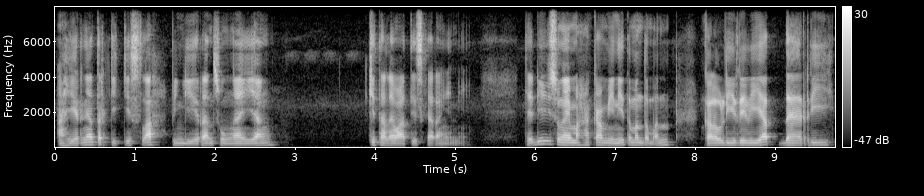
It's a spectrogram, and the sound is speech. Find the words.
akhirnya terkikislah pinggiran sungai yang kita lewati sekarang ini. Jadi Sungai Mahakam ini teman-teman, kalau dilihat dari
